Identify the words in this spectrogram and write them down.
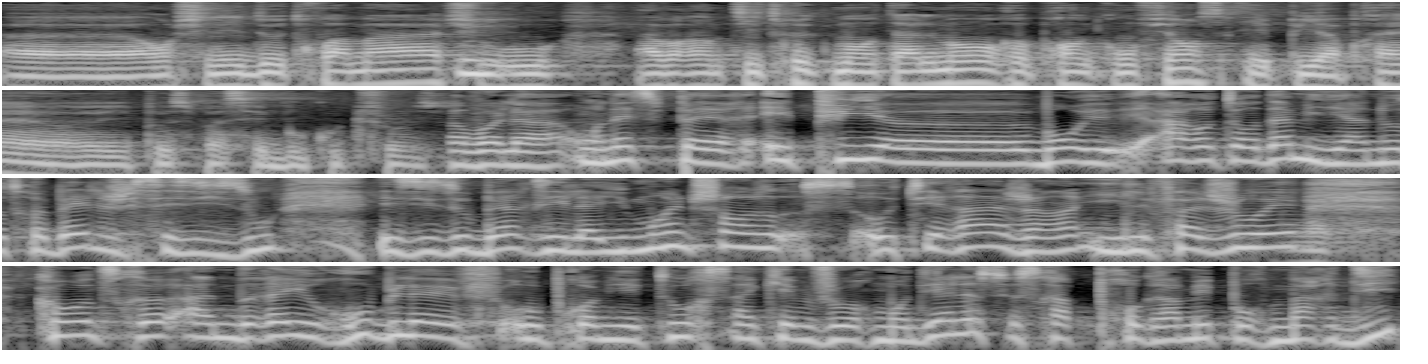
euh, enchaîner deux trois matchs mm. ou avoir un petit truc mentalement, reprendre confiance et puis après euh, il peut se passer beaucoup de choses. Voilà, on espère. Et puis euh, bon, à Rotterdam il y a un autre Belge, c'est Zizou. Et Zizou Bergs, il a eu moins de chance au tirage. Hein. Il va jouer contre Andrei Roublev au premier tour, cinquième joueur mondial. Ce sera programmé pour mardi.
